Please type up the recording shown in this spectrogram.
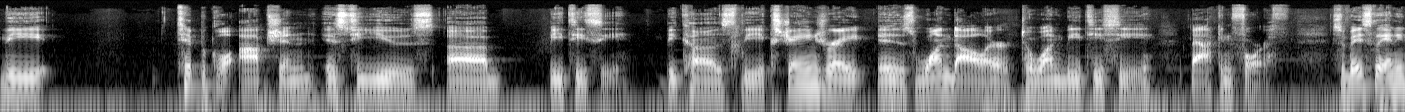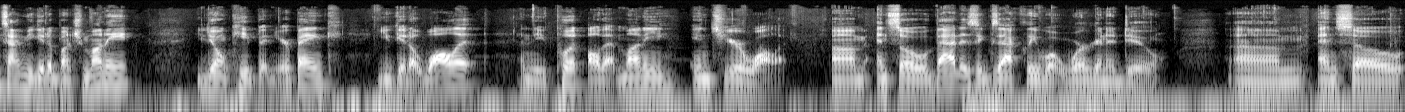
the typical option is to use uh, BTC because the exchange rate is $1 to 1 BTC back and forth. So basically, anytime you get a bunch of money, you don't keep it in your bank, you get a wallet, and then you put all that money into your wallet. Um, and so that is exactly what we're going to do. Um, and so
